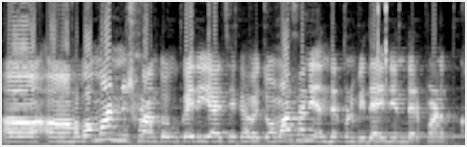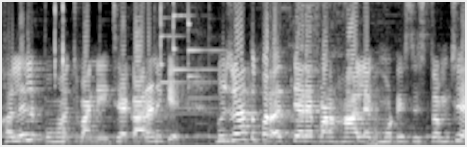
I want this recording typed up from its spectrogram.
હવામાન નિષ્ણાંતો એવું કહી રહ્યા છે કે હવે ચોમાસાની અંદર પણ, વિદાયની અંદર પણ ખલેલ પહોંચવાની છે. કારણ કે ગુજરાત ઉપર અત્યારે પણ હાલ એક મોટી સિસ્ટમ છે.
